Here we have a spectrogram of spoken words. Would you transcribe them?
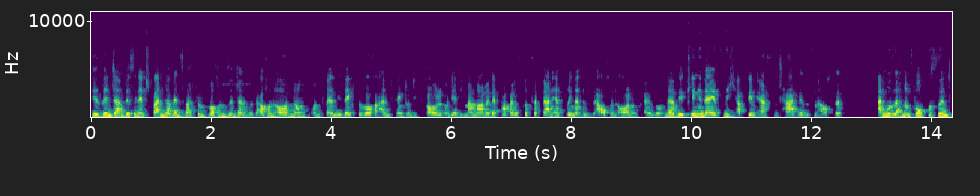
Wir sind da ein bisschen entspannter. Wenn es mal fünf Wochen sind, dann ist es auch in Ordnung. Und wenn die sechste Woche anfängt und die Frau und ja die Mama oder der Papa das Rezept dann erst bringen, dann ist es auch in Ordnung. Also ne, wir klingen da jetzt nicht ab dem ersten Tag. Wir wissen auch, dass andere Sachen im Fokus sind.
